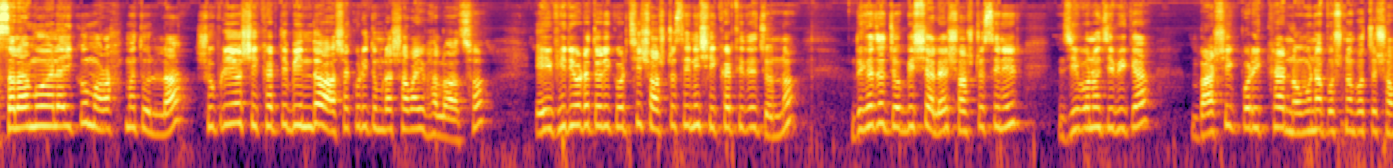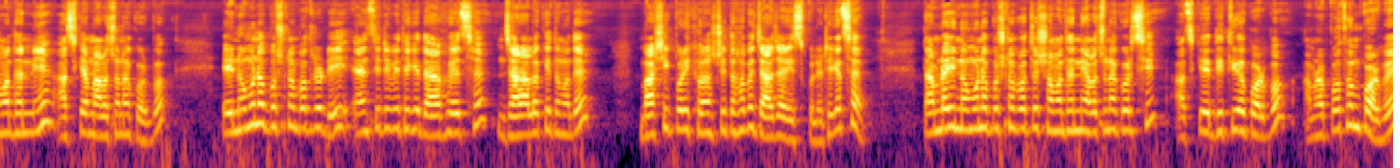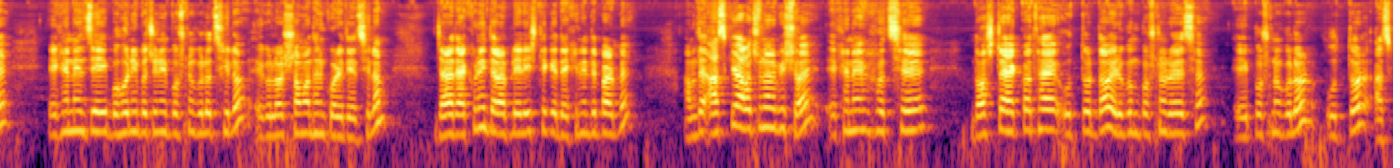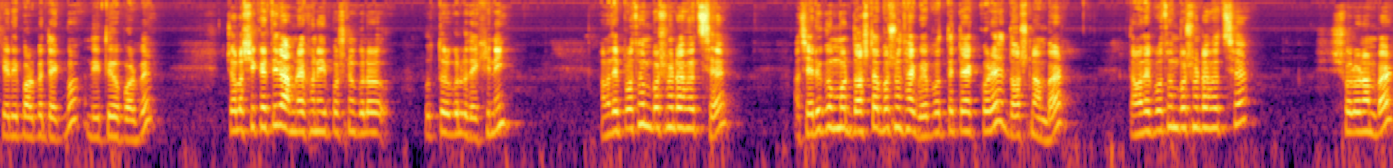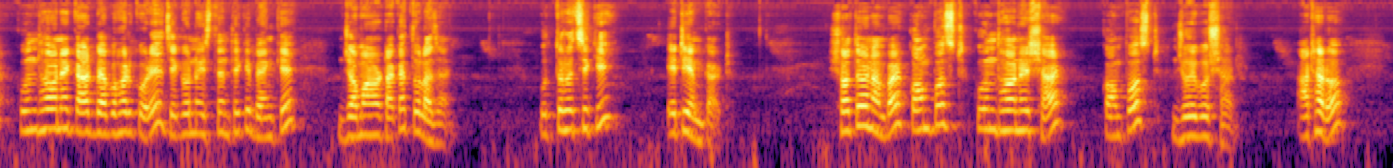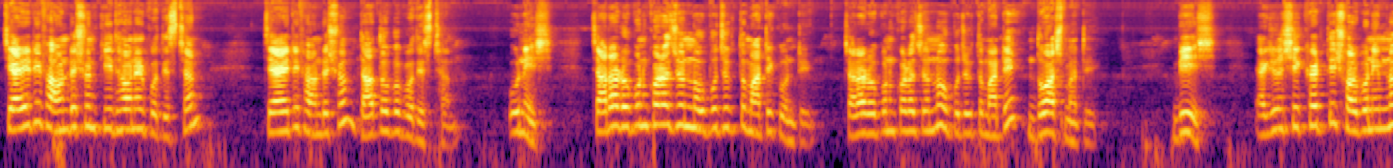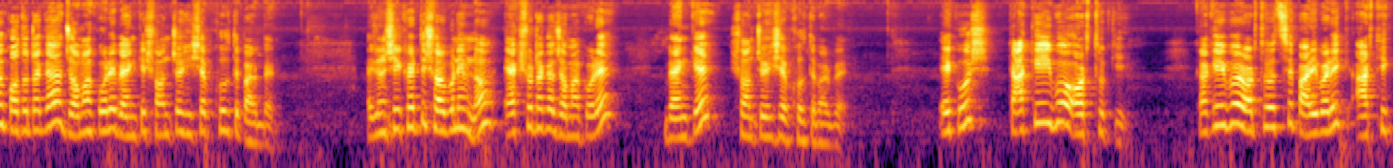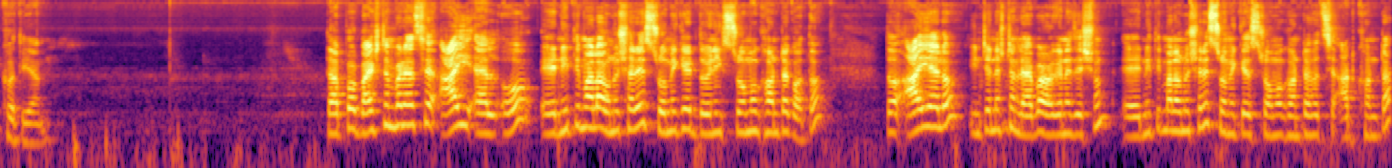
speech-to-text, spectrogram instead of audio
আসসালামু আলাইকুম রহমতুল্লাহ সুপ্রিয় শিক্ষার্থীবৃন্দ, আশা করি তোমরা সবাই ভালো আছো। এই ভিডিওটা তৈরি করছি ষষ্ঠ শ্রেণির শিক্ষার্থীদের জন্য। দুই হাজার চব্বিশ সালে ষষ্ঠ শ্রেণির জীবন ও জীবিকা বার্ষিক পরীক্ষার নমুনা প্রশ্নপত্রের সমাধান নিয়ে আজকে আমরা আলোচনা করব। এই নমুনা প্রশ্নপত্রটি এনসিটিভি থেকে দেওয়া হয়েছে, যার আলোকে তোমাদের বার্ষিক পরীক্ষা অনুষ্ঠিত হবে যার যার স্কুলে, ঠিক আছে? তা আমরা এই নমুনা প্রশ্নপত্রের সমাধান নিয়ে আলোচনা করছি। আজকে দ্বিতীয় পর্ব। আমরা প্রথম পর্বে এখানে যে বহু নির্বাচনী প্রশ্নগুলো ছিল, এগুলোর সমাধান করে দিয়েছিলাম। যারা দেখোনি, তারা প্লেলিস্ট থেকে দেখে নিতে পারবে। আমাদের আজকে আলোচনার বিষয়, এখানে হচ্ছে দশটা এক কথায় উত্তর দাও, এরকম প্রশ্ন রয়েছে। এই প্রশ্নগুলোর উত্তর আজকের এই পর্বে দেখব, দ্বিতীয় পর্বে। চলো শিক্ষার্থীরা, আমরা এখন এই প্রশ্নগুলোর উত্তরগুলো দেখে নিই। আমাদের প্রথম প্রশ্নটা হচ্ছে আচ্ছা এরকম মোট দশটা প্রশ্ন থাকবে, প্রত্যেকটা এক করে দশ নাম্বার। তো আমাদের প্রথম প্রশ্নটা হচ্ছে ষোলো নম্বর, কোন ধরনের কার্ড ব্যবহার করে যে কোনো স্থান থেকে ব্যাংকে জমানো টাকা তোলা যায়? উত্তর হচ্ছে কি এটিএম কার্ড। সতেরো নম্বর, কম্পোস্ট কোন ধরনের সার? কম্পোস্ট জৈব সার। আঠারো, চ্যারিটি ফাউন্ডেশন কী ধরনের প্রতিষ্ঠান? চ্যারিটি ফাউন্ডেশন দাতব্য প্রতিষ্ঠান। উনিশ, চারা রোপণ করার জন্য উপযুক্ত মাটি কোনটি? চারা রোপণ করার জন্য উপযুক্ত মাটি দোআঁশ মাটি। বিশ একজন শিক্ষার্থী সর্বনিম্ন কত টাকা জমা করে ব্যাংকে সঞ্চয় হিসাব খুলতে পারবে? একজন শিক্ষার্থী সর্বনিম্ন একশো টাকা জমা করে ব্যাংকে সঞ্চয় হিসাব খুলতে পারবে। একুশ, কাকেইব অর্থ কী? কাকেইবর অর্থ হচ্ছে পারিবারিক আর্থিক খতিয়ান তারপর বাইশ নম্বরে আছে আইএলও এর নীতিমালা অনুসারে শ্রমিকের দৈনিক শ্রম ঘণ্টা কত? তো আইএলও ইন্টারন্যাশনাল লেবার অর্গানাইজেশন এর নীতিমালা অনুসারে শ্রমিকের শ্রম ঘণ্টা হচ্ছে আট ঘণ্টা।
